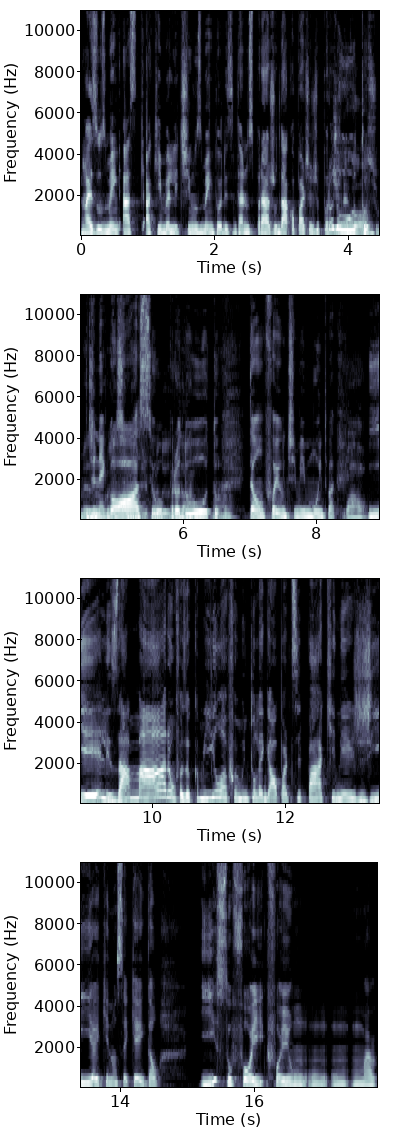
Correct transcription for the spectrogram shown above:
Mas os men- as- a Kimberly tinha os mentores internos para ajudar com a parte de produto, negócio mesmo, de conhecimento de negócio, produto, produto. Uhum. Então foi um time muito. E eles amaram fazer. Camila, foi muito legal participar, que energia e que não sei o quê. Então isso foi, foi um- um- um- uma,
